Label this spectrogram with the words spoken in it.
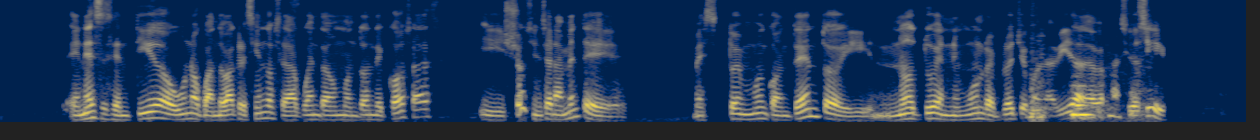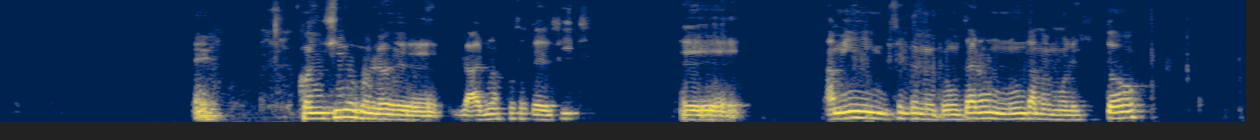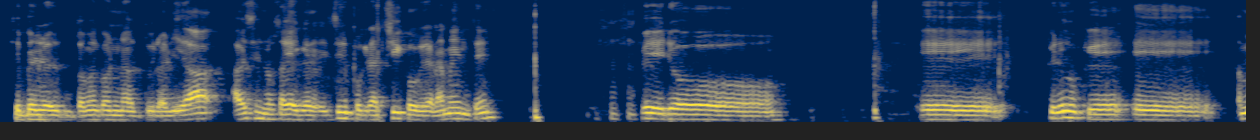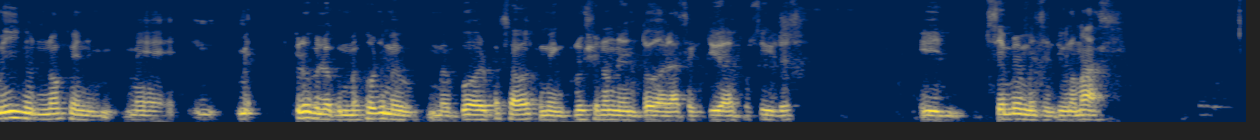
en ese sentido, uno cuando va creciendo se da cuenta de un montón de cosas y yo sinceramente me estoy muy contento y no tuve ningún reproche con la vida de haber nacido así. Coincido con lo de algunas cosas que decís. Eh, a mí siempre me preguntaron, nunca me molestó, siempre lo tomé con naturalidad. A veces no sabía qué decir porque era chico, claramente pero eh, creo que eh, a mí no, que me, creo que lo que mejor que me, me pudo haber pasado es que me incluyeron en todas las actividades posibles y siempre me sentí uno más.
